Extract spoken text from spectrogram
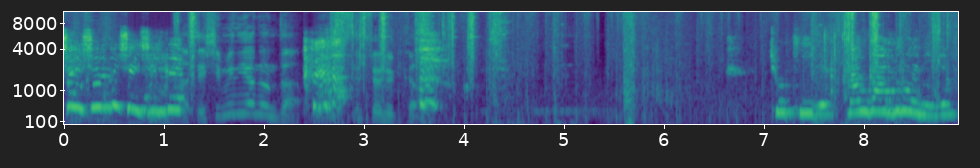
şaşırdı şaşırdı. Ateşimin yanında. Hepsi sönük kalır. Çok iyiydi. Ben Garden oynayacağım.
